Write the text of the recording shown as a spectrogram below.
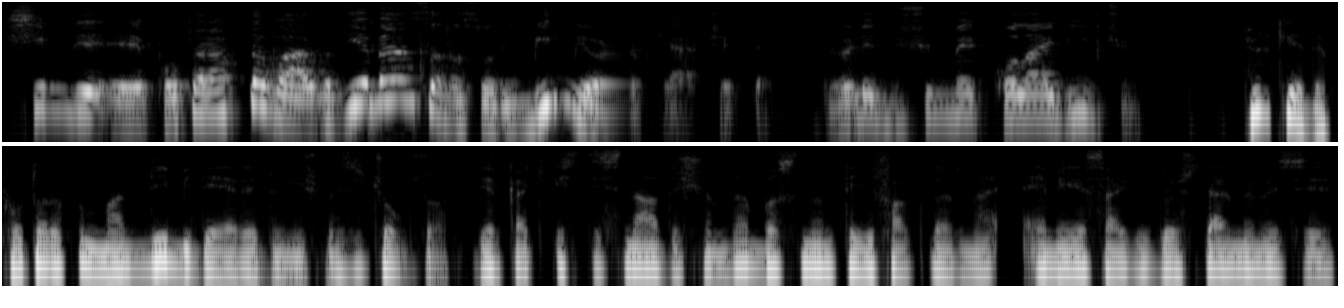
Şimdi e, fotoğrafta var mı diye ben sana sorayım. Bilmiyorum gerçekten. Böyle düşünmek kolay değil çünkü. Türkiye'de fotoğrafın maddi bir değere dönüşmesi çok zor. Birkaç istisna dışında basının telif haklarına emeğe saygı göstermemesi,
